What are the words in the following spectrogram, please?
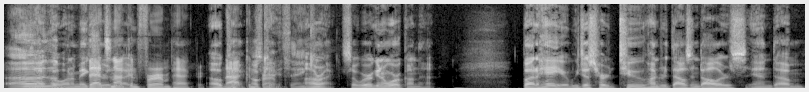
'Cause I, I want to make That's sure not that I- confirmed, Patrick. Okay, Not confirmed. Okay, thank you. All right. So we're going to work on that. But hey, we just heard $200,000. And um,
